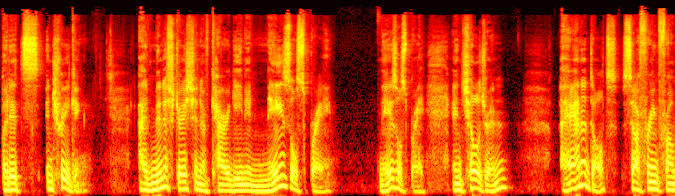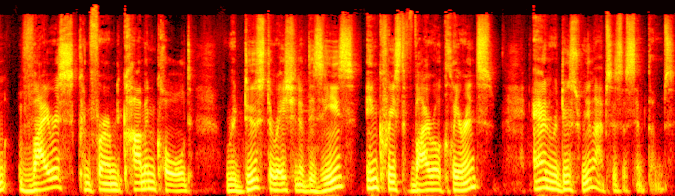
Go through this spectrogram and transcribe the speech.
but it's intriguing. Administration of carrageenan nasal spray, nasal spray in children and adults suffering from virus confirmed common cold, reduced duration of disease, increased viral clearance, and reduced relapses of symptoms.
